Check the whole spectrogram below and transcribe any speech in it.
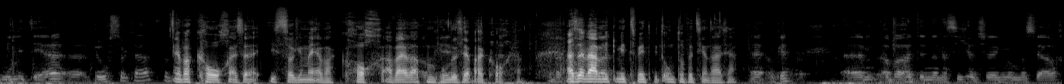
Militär-Berufssoldat? Äh, er war Koch, also ich sage immer, er war Koch, aber er war okay. beim Bundesheer war Koch, ja. Also er war mit, mit, mit, mit Unteroffizieren da, ja. ja okay. Ähm, aber halt in einer Sicherheitsstellung, man muss ja auch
